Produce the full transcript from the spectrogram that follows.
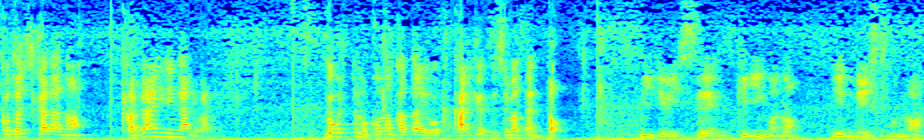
今年からの課題になるわけです。どうしてもこの課題を解決しませんと21世紀以後の人類というものは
